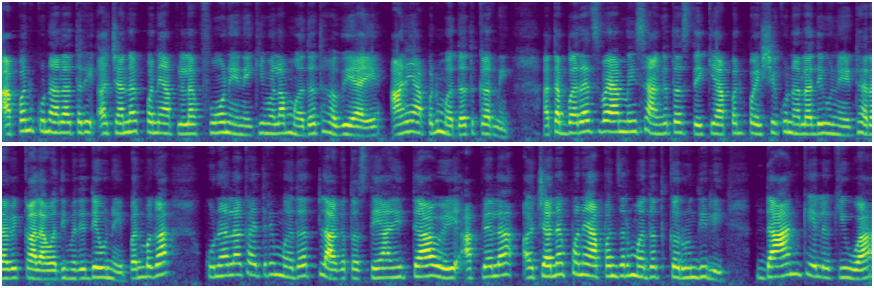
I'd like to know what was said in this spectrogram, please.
आपण कुणाला तरी अचानकपणे आपल्याला फोन येणे की मला मदत हवी आहे आणि आपण मदत करणे. आता बऱ्याच वेळा मी सांगत असते की आपण पैसे कुणाला देऊ नये ठराविक कालावधीमध्ये देऊ नये. पण बघा कुणाला काहीतरी मदत लागत असते आणि त्यावेळी आपल्याला अचानकपणे आपण जर मदत करून दिली दान केलं किंवा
